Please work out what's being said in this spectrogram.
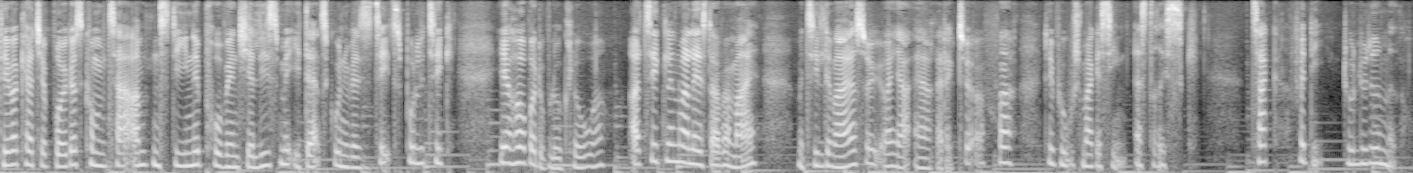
Det var Katja Bryggers kommentar om den stigende provincialisme i dansk universitetspolitik. Jeg håber, du blev klogere. Artiklen var læst op af mig, Mathilde Vejersø, og jeg er redaktør for DPU's magasin Asterisk. Tak fordi du lyttede med.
